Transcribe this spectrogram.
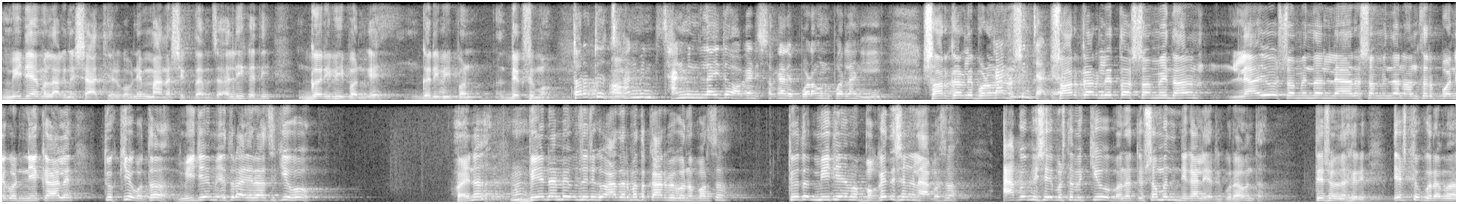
मिडियामा लाग्ने साथीहरूको पनि मानसिकतामा चाहिँ अलिकति गरिबीपन के? गरिबीपन देख्छु म। तर त्यो छानबिन छानबिनलाई त अगाडि सरकारले बढाउनु पर्ला नि। सरकारले बढाउन? सरकारले त संविधान ल्यायो संविधान ल्याएर संविधान अनुसार बनेको निकायले त्यो के हो त? मिडियामा यत्रो आइरहेको छ के हो? होइन? बेनामे उजुरीको आधारमा त कारवाही गर्नुपर्छ। त्यो त मिडियामा बकैदैसँगले आएको छ। आएको विषयवस्तुमा के हो भनेर त्यो सम्बन्धित निकायले हेर्ने कुरा हो नि त। त्यसो हुँदाखेरि यस्तो कुरामा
